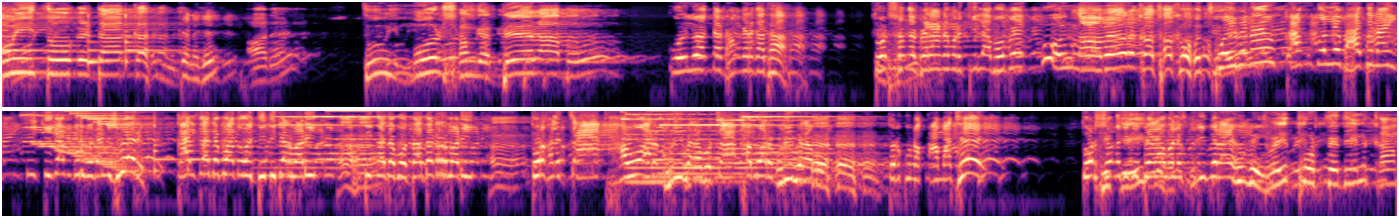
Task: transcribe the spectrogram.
মুই তো ডাকা কেনে গে? আরে তুই মোর সঙ্গে বেরাবো কইলো একটা ঢঙ্গের কথা। তোর সঙ্গে বেড়ানো আমার কি লাভ হবে? ওই লাভের কথা কহছি কইবে না কাম করলে ভাত নাই। তুই কি কাম করব জানিস বের কালকে যাব ওই দিদিটার বাড়ি টিঙ্গা যাব দাদাটার বাড়ি। হ্যাঁ। তোর খালি চা খাব আর ঘুরি বেড়াবো চা খাব আর ঘুরি বেড়াবো। তোর কোনো কাম আছে? তোর সঙ্গে যদি বেড়া বলে ঘুরি বেড়াই হবে। তুই কাম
